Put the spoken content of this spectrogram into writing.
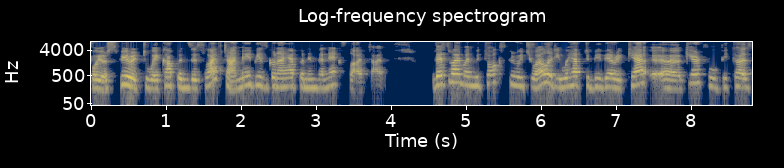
for your spirit to wake up in this lifetime. Maybe it's going to happen in the next lifetime. That's why when we talk spirituality we have to be very ca- uh, careful because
